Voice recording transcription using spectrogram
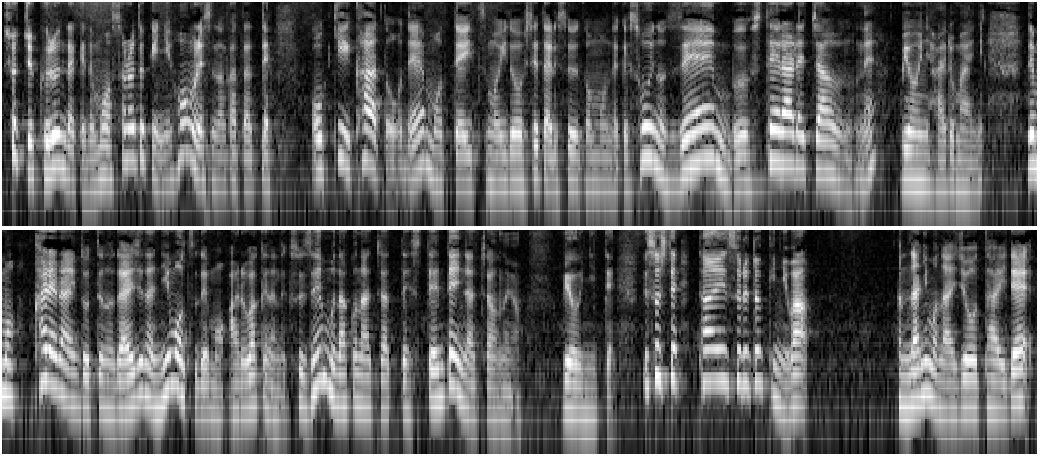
しょっちゅう来るんだけどもその時にホームレスの方って大きいカートをね持っていつも移動してたりすると思うんだけどそういうの全部捨てられちゃうのね。病院に入る前に。でも彼らにとっての大事な荷物でもあるわけなんだけどそれ全部なくなっちゃって捨てんてになっちゃうのよ。病院に行って。でそして退院する時には何もない状態で、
